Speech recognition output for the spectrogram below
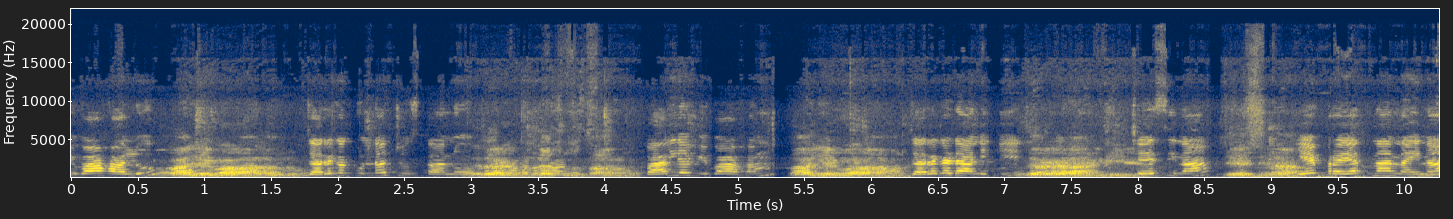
వివాహాలు జరగకుండా చూస్తాను. బాల్య వివాహం జరగడానికి చేసిన ఏ ప్రయత్నాన్నైనా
